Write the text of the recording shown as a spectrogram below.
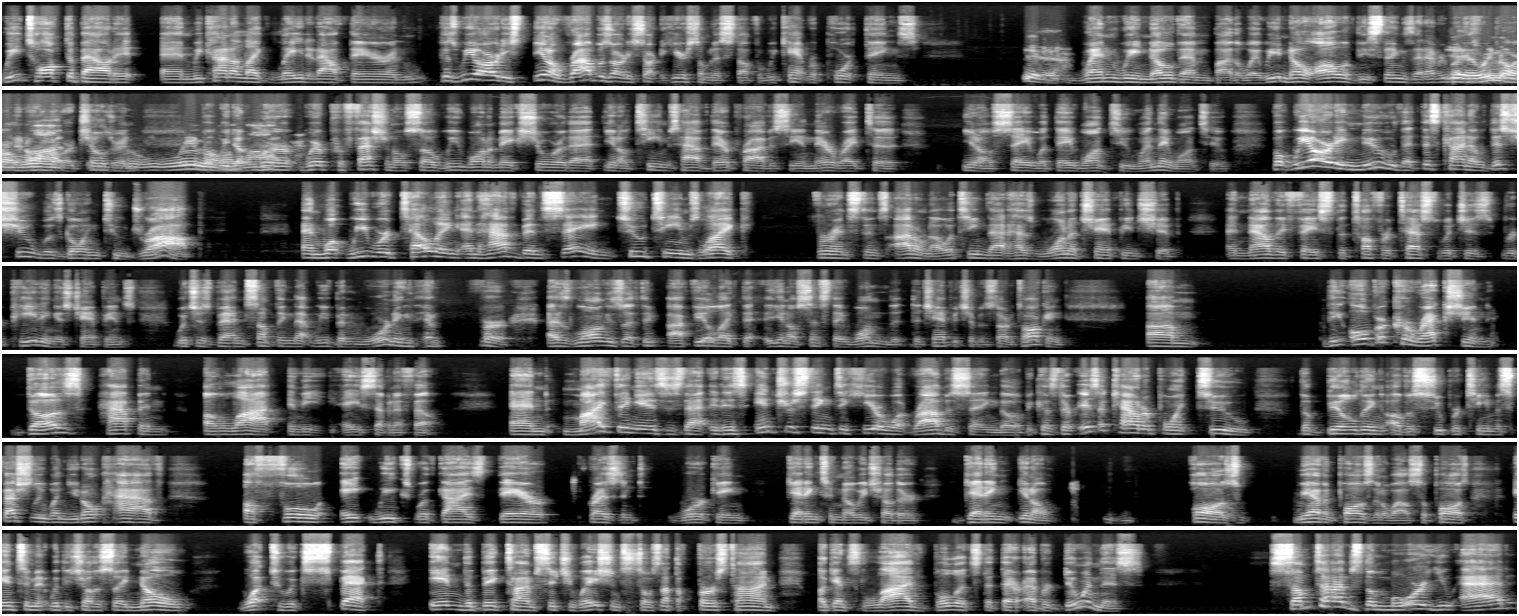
we talked about it and we kind of like laid it out there, and because we already, you know, Rob was already starting to hear some of this stuff, and we can't report things yeah, when we know them. By the way, we know all of these things that everybody's yeah, we know a and all lot. of our children We know but we a don't, lot. we're we're professional, so we want to make sure that you know teams have their privacy and their right to you know say what they want to when they want to. But we already knew that this kind of this shoe was going to drop, and what we were telling and have been saying to teams like, for instance, I don't know, a team that has won a championship and now they face the tougher test, which is repeating as champions, which has been something that we've been warning them for as long as I think I feel like that you know since they won the, the championship and started talking. Um, the overcorrection does happen a lot in the A7FL. And my thing is, is that it is interesting to hear what Rob is saying, though, because there is a counterpoint to the building of a super team, especially when you don't have a full eight weeks with guys there, present, working, getting to know each other, getting, you know, pause. We haven't paused in a while, so pause. Intimate with each other, so they know what to expect in the big time situations. So it's not the first time against live bullets that they're ever doing this. Sometimes the more you add,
